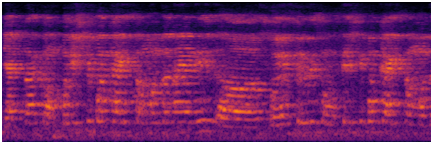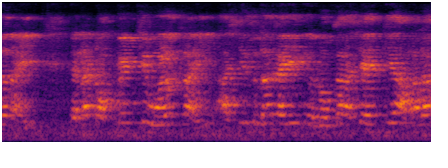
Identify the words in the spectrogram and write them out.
ज्यांचा कंपनीशी पण काही संबंध नाही आणि स्वयंसेवी संस्थेशी पण काही संबंध नाही त्यांना डॉक्युमेंटची ओळख नाही अशी सुद्धा काही लोक असे आहेत की आम्हाला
